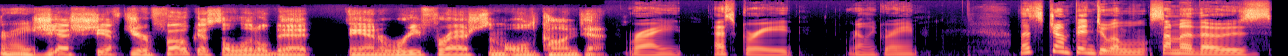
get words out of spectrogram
Right. Just shift your focus a little bit and refresh some old content. Right. That's great. Really great. Let's jump into a, some of those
